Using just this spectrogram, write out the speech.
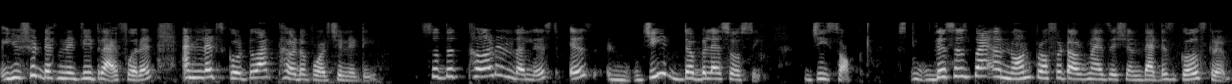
you should definitely try for it and let's go to our third opportunity so the third in the list is GSSOC, GSOC. This is by a non-profit organization that is GirlScript.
